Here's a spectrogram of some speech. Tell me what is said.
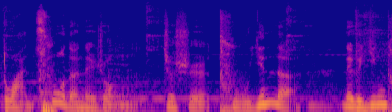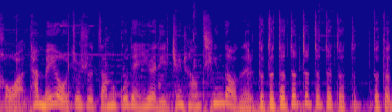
短促的那种，就是吐音的那个音头啊，他没有就是咱们古典乐里经常听到的那哒哒哒哒哒哒哒哒哒哒，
